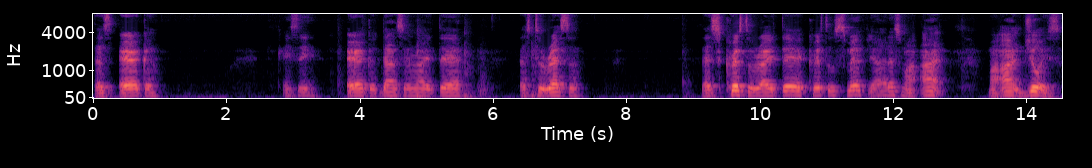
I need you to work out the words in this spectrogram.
That's Erica. Can you see Erica dancing right there? That's Teresa. That's Crystal right there. Crystal Smith, y'all. That's my aunt. My aunt Joyce.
